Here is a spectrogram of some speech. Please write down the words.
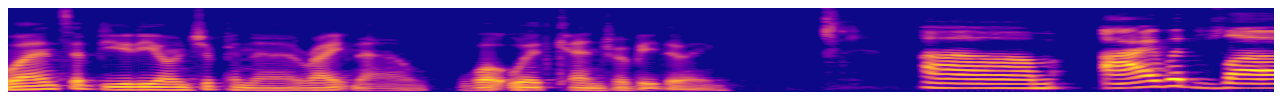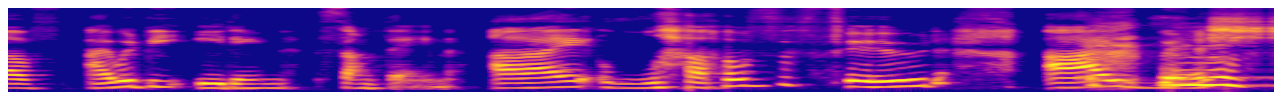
weren't a beauty entrepreneur right now, what would Kendra be doing? Um, I would love, I would be eating something. I love food. I wish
